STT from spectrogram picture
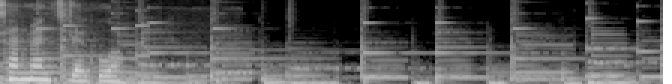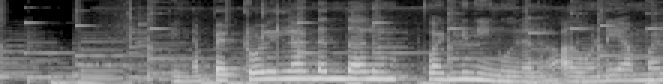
സാൻഡ് ബാങ്ക്സിലേക്ക് പോവാം. പിന്നെ പെട്രോൾ ഇല്ലാണ്ട് എന്തായാലും വണ്ടി നീങ്ങൂലല്ലോ. അതുകൊണ്ട് നമ്മൾ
